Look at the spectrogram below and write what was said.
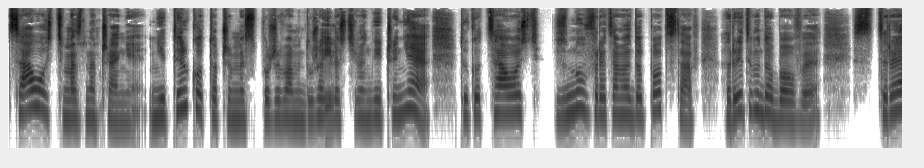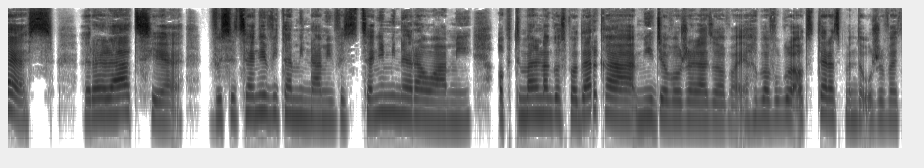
całość ma znaczenie. Nie tylko to, czy my spożywamy duże ilości węgli, czy nie, tylko całość Znów wracamy do podstaw. Rytm dobowy, stres, relacje, wysycenie witaminami, wysycenie minerałami, optymalna gospodarka miedziowo-żelazowa. Ja chyba w ogóle od teraz będę używać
